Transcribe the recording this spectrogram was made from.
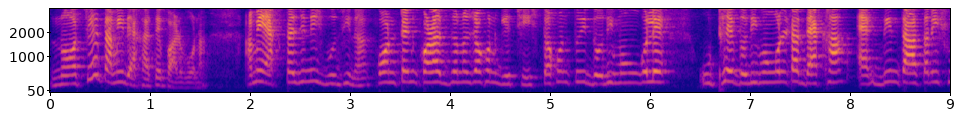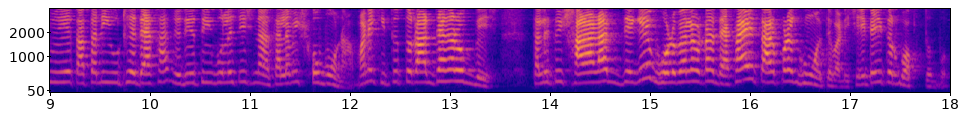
নচেত আমি দেখাতে পারব না। আমি একটা জিনিস বুঝি না কন্টেন্ট করার জন্য যখন গেছিস, তখন তুই দধিমঙ্গলে উঠে দধিমঙ্গলটা দেখা, একদিন তাড়াতাড়ি শুয়ে তাড়াতাড়ি উঠে দেখা, যদিও তুই বলেছিস না, তাহলে আমি শোবো না। মানে কি, তোর রাত জাগার অভ্যেস। তাহলে তুই সারা রাত জেগে ভোরবেলা ওটা দেখায়, তারপরে ঘুমোতে পারিস, এটাই তোর বক্তব্য।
